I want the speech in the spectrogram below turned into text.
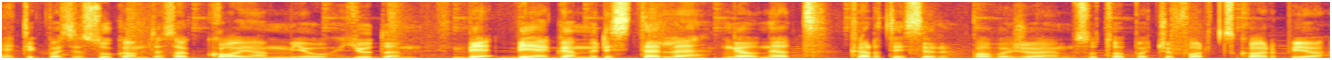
Ne tik pasisukom, tiesiog kojom jau judam, bė, bėgam ristele, gal net kartais ir pavažiuojam su tuo pačiu Ford Scorpio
